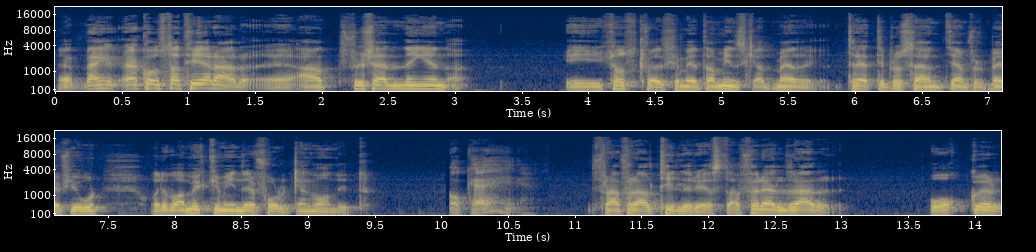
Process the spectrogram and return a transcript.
Eh, Men jag konstaterar eh, att försäljningen i kioskverksamhet har minskat med 30% jämfört med i fjol. Och det var mycket mindre folk än vanligt. Okej. framförallt tillresta. Föräldrar åker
